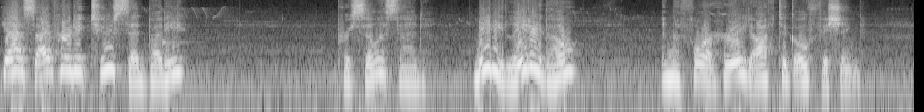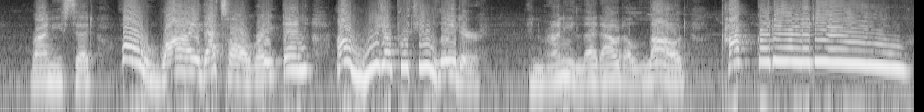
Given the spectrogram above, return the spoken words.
Yes, I've heard it too, said Buddy. Priscilla said, Maybe later, though. And the four hurried off to go fishing. Ronnie said, Oh, why, that's all right then. I'll meet up with you later. And Ronnie let out a loud cock-a-doodle-doo.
